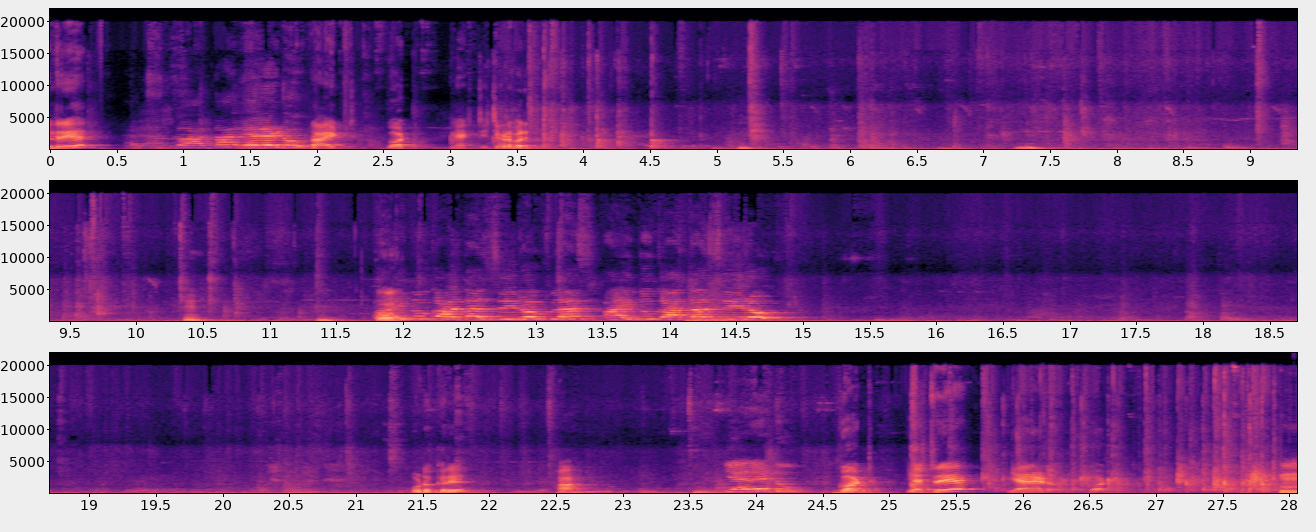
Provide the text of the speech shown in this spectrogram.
ಏನ್ರಿ? ರೈಟ್ ಗುಡ್ ನೆಕ್ಸ್ಟ್ ಈಚೆ ಕಡೆ ಬರ್ರಿ. ಹ್ಞೂ ಹ್ಞೂ ಓದ್. ಐದು ಘಾತ ಝೀರೋ ಪ್ಲಸ್ ಐದು ಘಾತ ಝೀರೋ ಹುಡುಕ್ರಿ. ಹಾಂ. ಎರಡು. ಗುಡ್ ಎಷ್ಟು ರೀ ಎರಡು. ಗೊಟ್. ಹ್ಞೂ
